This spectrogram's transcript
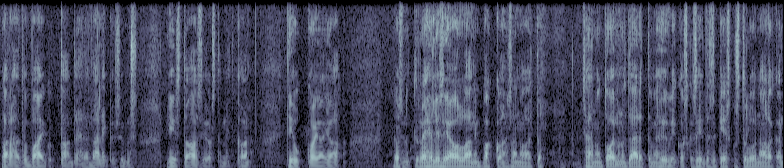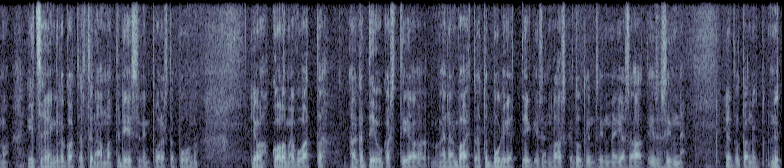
parhaiten vaikuttaa tehdä välikysymys niistä asioista, mitkä on tiukkoja. Ja jos nyt rehellisiä ollaan, niin pakkohan sanoa, että sehän on toiminut äärettömän hyvin, koska siitä se keskustelu on alkanut. Itse henkilökohtaisesti ammattidieselin puolesta puhunut jo kolme vuotta aika tiukasti ja meidän vaihtoehto budjettiikin sen lasketutin sinne ja saatiin se sinne. Ja tota, nyt, nyt,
